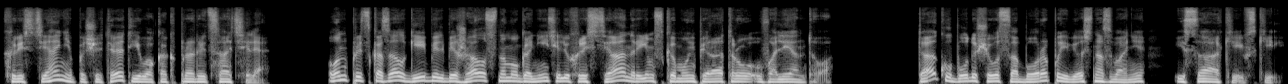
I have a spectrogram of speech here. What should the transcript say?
Христиане почитают его как прорицателя – он предсказал гибель безжалостному гонителю христиан римскому императору Валенту. Так у будущего собора появилось название Исаакиевский.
